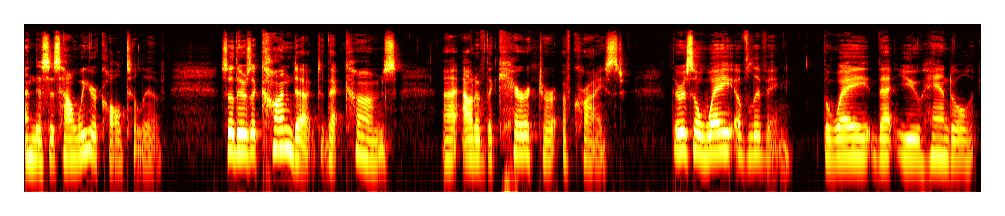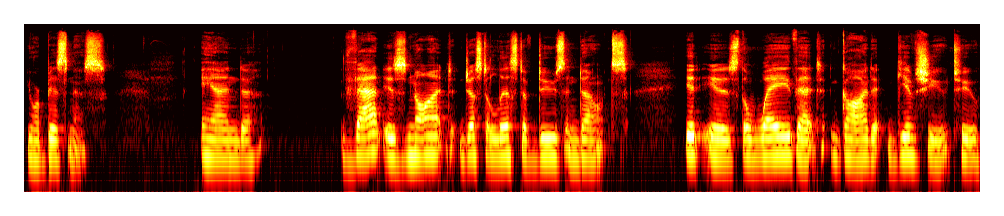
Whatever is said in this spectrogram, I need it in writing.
And this is how we are called to live. So there's a conduct that comes uh, out of the character of Christ. There is a way of living, the way that you handle your business. And that is not just a list of do's and don'ts. It is the way that God gives you to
